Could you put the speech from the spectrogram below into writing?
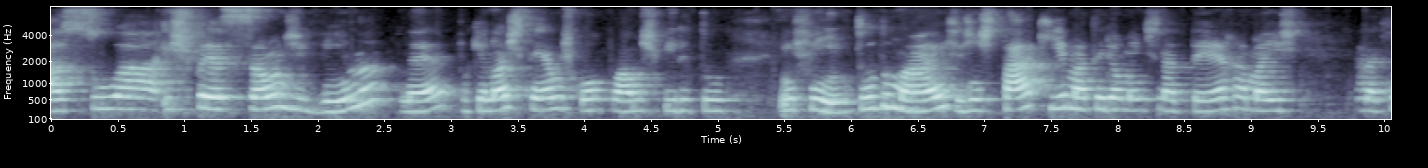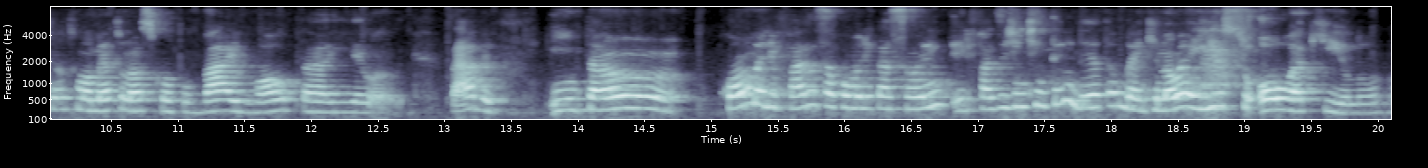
a sua expressão divina, né? Porque nós temos corpo, alma, espírito, enfim, tudo mais. A gente está aqui materialmente na Terra, mas daqui a outro momento o nosso corpo vai e volta, e, sabe? Então, como ele faz essa comunicação, ele, ele, faz a gente entender também que não é isso ou aquilo.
